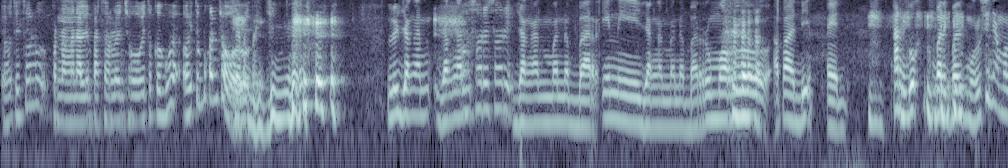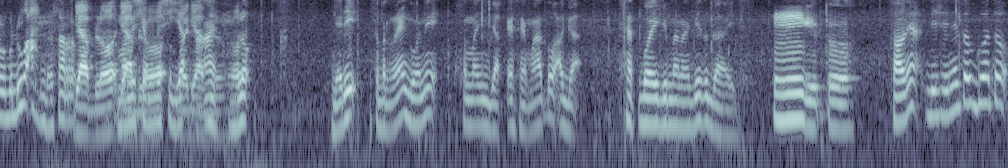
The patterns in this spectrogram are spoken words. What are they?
Ya, waktu itu lu pernah ngenalin pacar lu yang cowok itu ke gue? Oh, itu bukan cowok Siapa lu. bajing? lu jangan jangan Oh, sorry, sorry. jangan menebar ini, jangan menebar rumor lu apa di eh kan gue balik-balik mulu sih sama lu berdua ah dasar Diablo, manusia Diablo, manusia gua Diablo. Blo. jadi sebenarnya gue nih semenjak SMA tuh agak sad boy gimana gitu guys Hmm, gitu. soalnya di sini tuh gue tuh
